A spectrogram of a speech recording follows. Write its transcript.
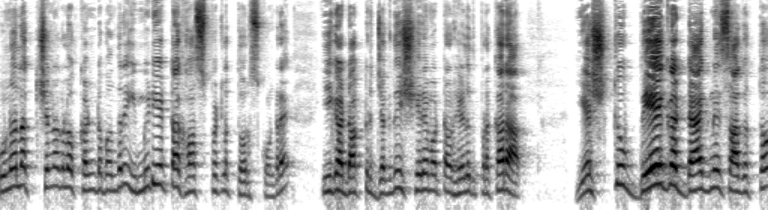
ಗುಣಲಕ್ಷಣಗಳು ಕಂಡು ಬಂದರೆ ಇಮಿಡಿಯೇಟಾಗಿ ಹಾಸ್ಪಿಟ್ಲಿಗೆ ತೋರಿಸ್ಕೊಂಡ್ರೆ, ಈಗ ಡಾಕ್ಟರ್ ಜಗದೀಶ್ ಹಿರೇಮಠ ಅವ್ರು ಹೇಳಿದ ಪ್ರಕಾರ, ಎಷ್ಟು ಬೇಗ ಡಯಾಗ್ನೋಸ್ ಆಗುತ್ತೋ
